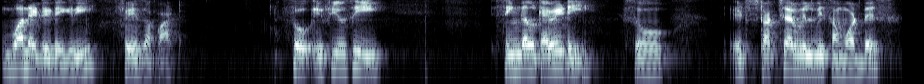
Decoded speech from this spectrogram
180 degree phase apart. So if you see single cavity so its structure will be somewhat this.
